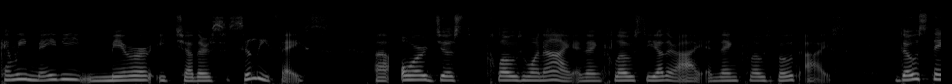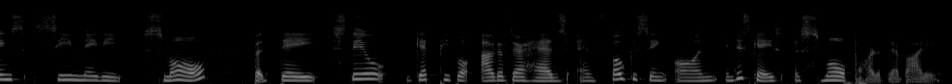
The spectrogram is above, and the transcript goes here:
Can we maybe mirror each other's silly face? Uh, or just close one eye and then close the other eye and then close both eyes. Those things seem maybe small, but they still get people out of their heads and focusing on, in this case, a small part of their body.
